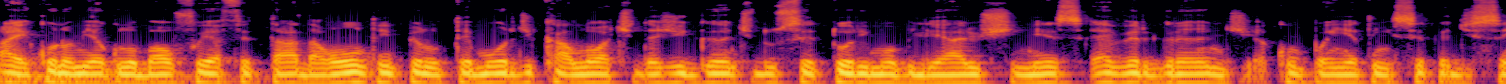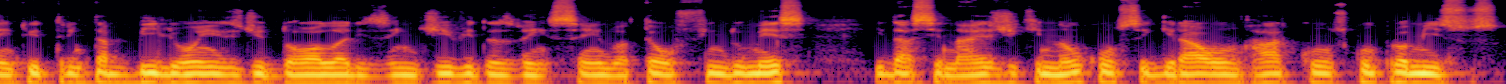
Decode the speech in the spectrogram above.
A economia global foi afetada ontem pelo temor de calote da gigante do setor imobiliário chinês Evergrande. A companhia tem cerca de 130 bilhões de dólares em dívidas vencendo até o fim do mês e dá sinais de que não conseguirá honrar com os compromissos.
